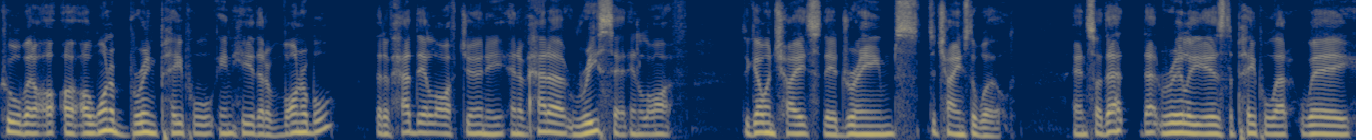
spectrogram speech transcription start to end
cool. But I, I, want to bring people in here that are vulnerable, that have had their life journey, and have had a reset in life to go and chase their dreams to change the world. And so that that really is the people that we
